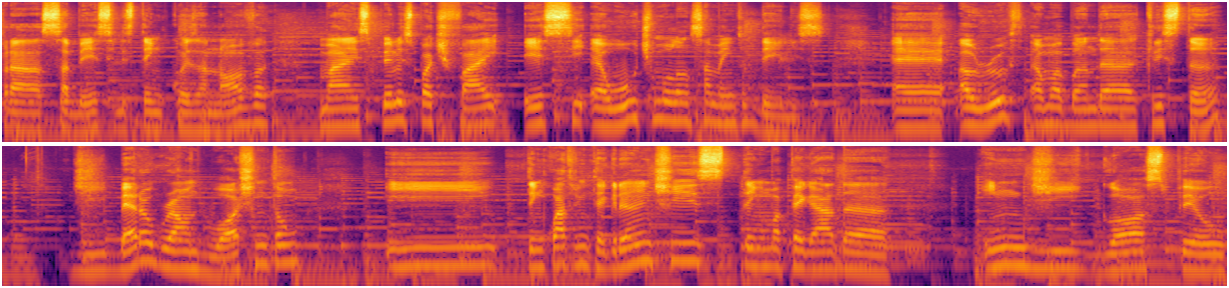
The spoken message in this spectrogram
para saber se eles têm coisa nova, mas pelo Spotify esse é o último lançamento deles. É, a Ruth é uma banda cristã de Battleground, Washington e tem quatro integrantes, tem uma pegada indie, gospel,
